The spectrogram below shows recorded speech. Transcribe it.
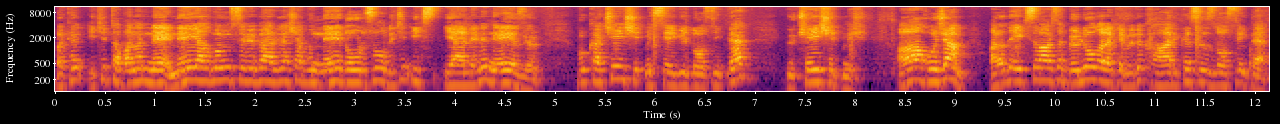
Bakın iki tabana n. n yazmamın sebebi arkadaşlar bu n doğrusu olduğu için x yerlerine n yazıyorum. Bu kaça eşitmiş sevgili dostlikler? 3'e eşitmiş. Aa hocam arada eksi varsa bölü olarak yapıyorduk. Harikasınız dostlikler.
